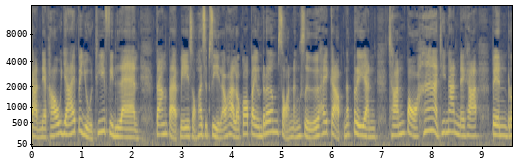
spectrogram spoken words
กันเนี่ยเขาย้ายไปอยู่ที่ฟินแลนด์ ตั้งแต่ปี 2014 แล้วค่ะ แล้วก็ไปเริ่มสอนหนังสือให้กับนักเรียนชั้นป .5 ที่นั่นนะคะ เป็นโร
